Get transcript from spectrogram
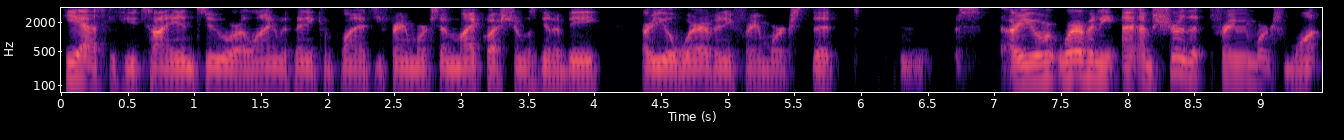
he asked if you tie into or align with any compliancy frameworks, and my question was going to be, are you aware of any frameworks that are you aware of any? I'm sure that frameworks want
